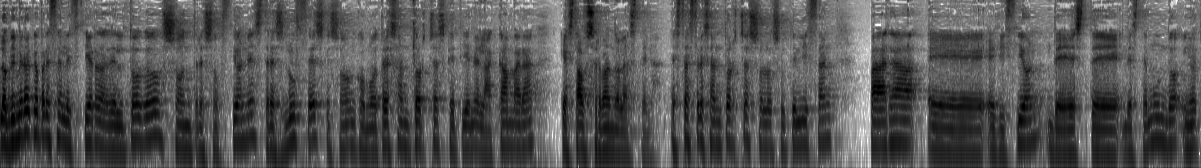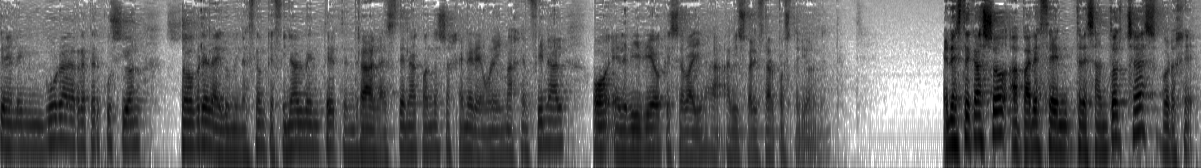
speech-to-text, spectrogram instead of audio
Lo primero que aparece a la izquierda del todo son tres opciones, tres luces, que son como tres antorchas que tiene la cámara que está observando la escena. Estas tres antorchas solo se utilizan para eh, edición de este, de este mundo y no tienen ninguna repercusión sobre la iluminación que finalmente tendrá la escena cuando se genere una imagen final o el vídeo que se vaya a visualizar posteriormente. En este caso aparecen tres antorchas. Por ejemplo,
